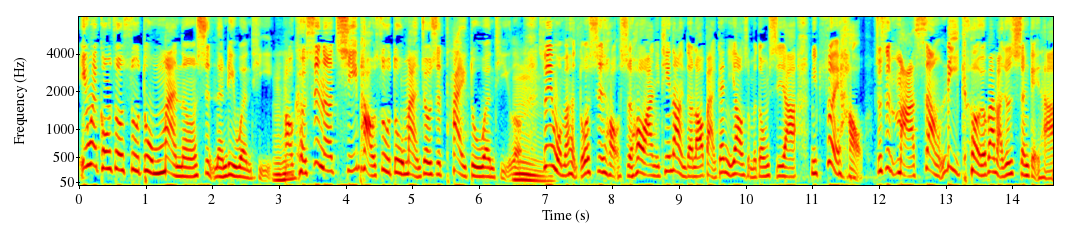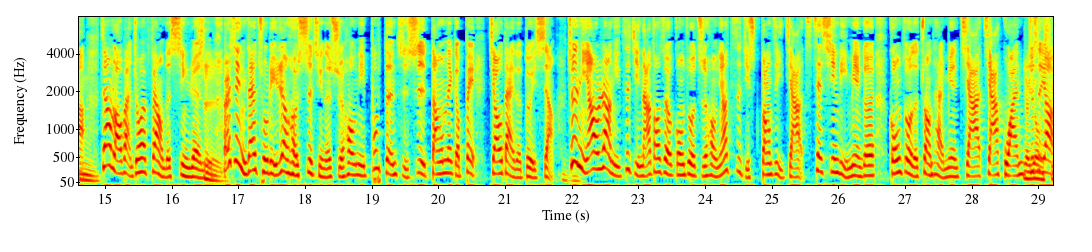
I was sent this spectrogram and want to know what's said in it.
因为工作速度慢呢是能力问题，嗯、好，可是呢起跑速度慢就是态度问题了。嗯、所以我们很多时候时候啊，你听到你的老板跟你要什么东西啊，你最好就是马上立刻有办法就是生给他，嗯、这样老板就会非常的信任你。是而且你在处理任何事情的时候，你不能只是当那个被交代的对象，嗯、就是你要让你自己拿到这个工作之后，你要自己帮自己加在心里面跟工作的状态里面加加关，就是要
